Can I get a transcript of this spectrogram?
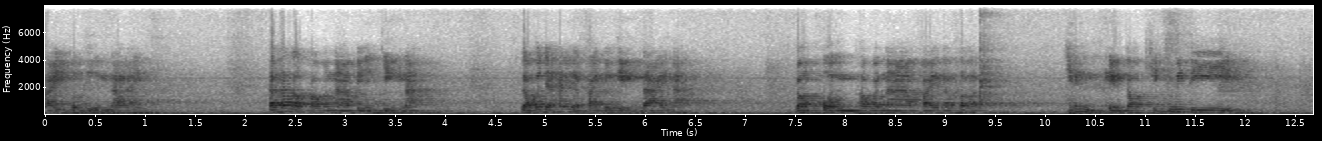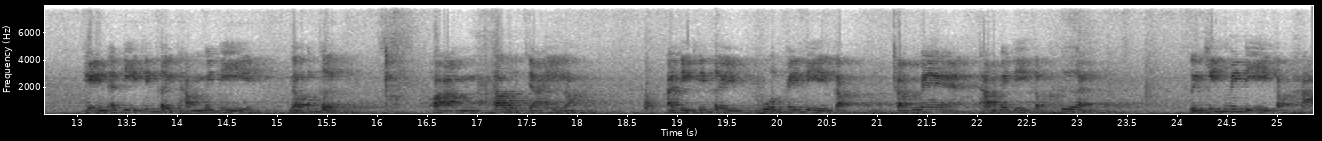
ภัยคนอื่นได้ แล้วถ้าเราภาวนาเป็นจริงๆนะ เราก็จะให้อภัยตัวเองได้นะ บางคนภาวนาไปแล้วก็ เช่นเห็นเราคิดไม่ดี เห็นอดีตที่เคยทำไม่ดี เราก็เกิดความเศร้าใจเนาะอดีตที่เคยพูดไม่ดีกับกับแม่ทำไม่ดีกับเพื่อน หรือคิดไม่ดีกับพระ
